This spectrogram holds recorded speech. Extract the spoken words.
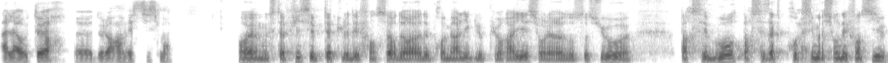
à la hauteur euh, de leur investissement. Ouais, Mustafi, c'est peut-être le défenseur de, de, Première Ligue le plus raillé sur les réseaux sociaux par ses bourdes, par ses approximations défensives.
